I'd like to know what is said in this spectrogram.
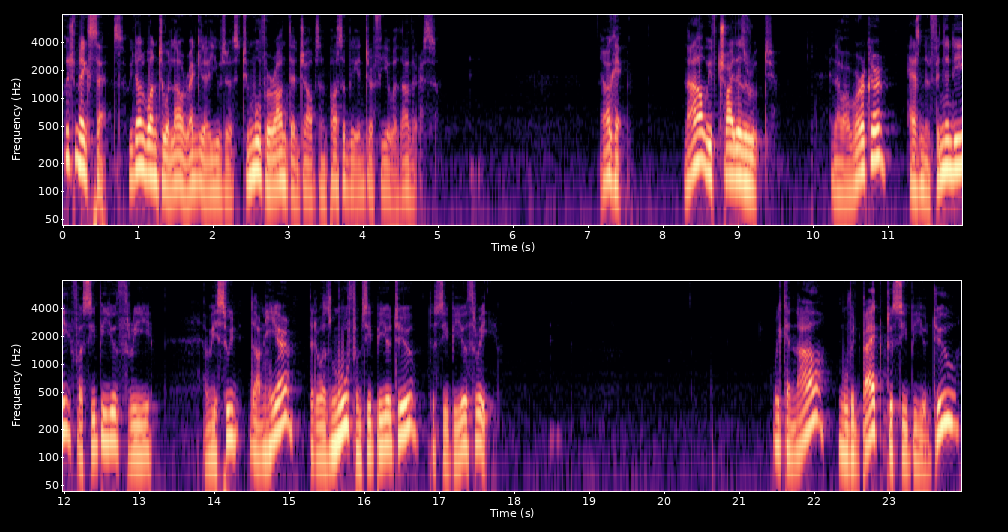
Which makes sense, we don't want to allow regular users to move around their jobs and possibly interfere with others. Ok, now we've tried as root, and our worker has an affinity for CPU 3, and we see down here that it was moved from CPU 2 to CPU 3. We can now move it back to CPU 2,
